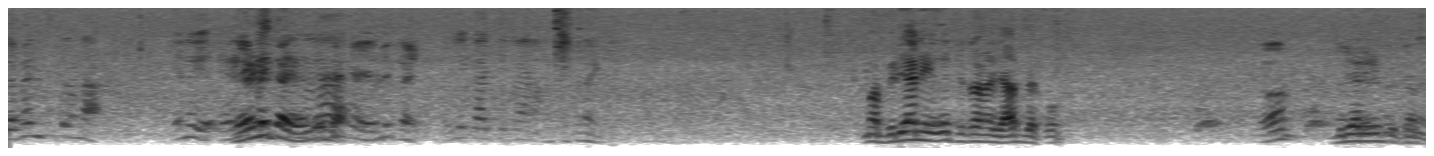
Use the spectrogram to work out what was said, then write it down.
ಲೆಮನ್ ಚಿತ್ರಾನ್ನ. ಏನು ಎಳ್ಳಿಕಾಯಿ, ಎಳ್ಳಿಕಾಯಿ. ಎಳ್ಳಿಕಾಯಿ. ಎಳ್ಳಿಕಾಯಿ ಚಿತ್ರಾನ್ನ ಅಮ್ಮ ಬಿರಿಯಾನಿ ಇದೆ ಚಿತ್ರಾನ್ನ ಯಾವ್ದು ಬೇಕು? ಬಿರಿಯಾನಿ ಚಿತ್ರಾನ್ನ.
